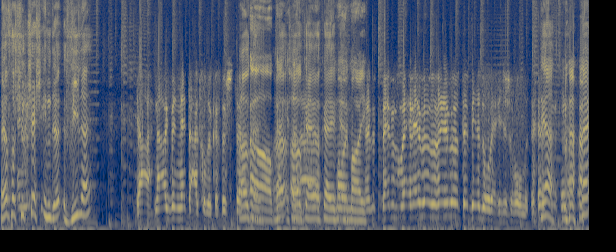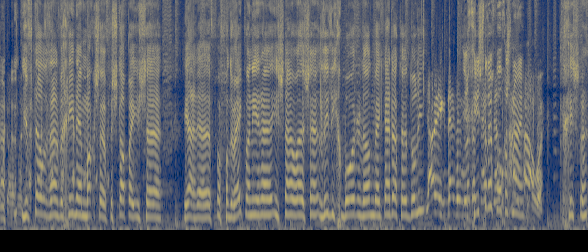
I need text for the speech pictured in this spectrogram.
Heel veel succes in de file. Ja, nou, ik ben net uit gelukkig. Dus het, eh, Oké, Oh, kijk eens aan. Oké, oké. Mooi, mooi. we, hebben, we, hebben, we, hebben, wat eh, binnendoorweggetjes gevonden. Ja, nee, je vertelde het aan het begin en Max eh, Verstappen is eh, ja, van- de week. Wanneer eh, is nou eh, Lily geboren dan? Weet jij dat, Dolly? Ja, ik, nee, dat Gisteren volgens mij. Gisteren?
